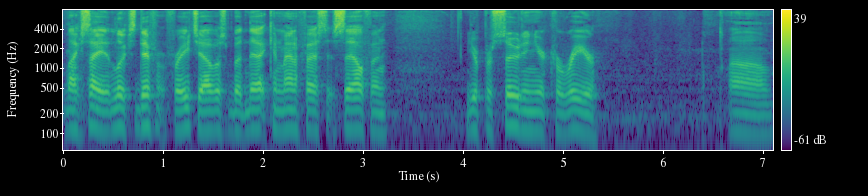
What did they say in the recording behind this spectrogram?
like I say, it looks different for each of us, but that can manifest itself in your pursuit in your career. Um,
